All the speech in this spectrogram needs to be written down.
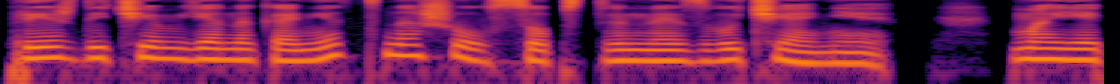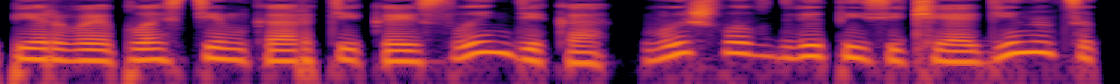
прежде чем я наконец нашел собственное звучание. Моя первая пластинка Артика и Слендика вышла в 2011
